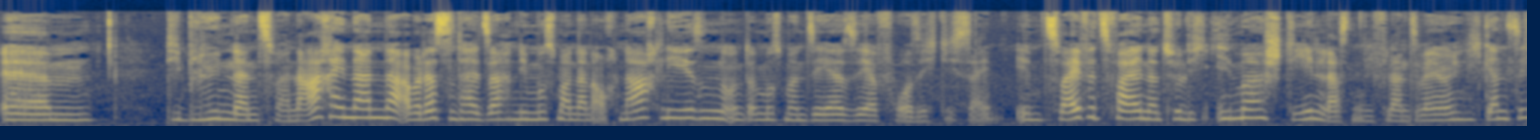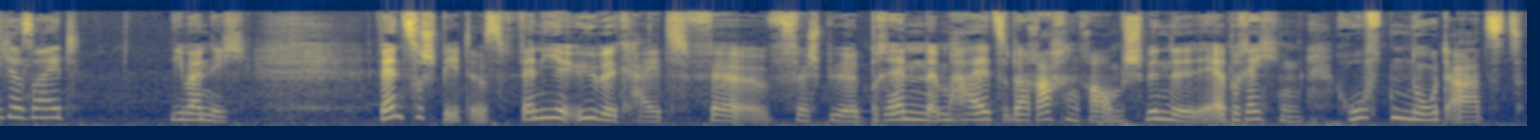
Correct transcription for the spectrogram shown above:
Ähm, die blühen dann zwar nacheinander, aber das sind halt Sachen, die muss man dann auch nachlesen und da muss man sehr, sehr vorsichtig sein. Im Zweifelsfall natürlich immer stehen lassen, die Pflanze. Wenn ihr euch nicht ganz sicher seid, lieber nicht. Wenn es zu spät ist, wenn ihr Übelkeit ver verspürt, Brennen im Hals- oder Rachenraum, Schwindel, Erbrechen, ruft einen Notarzt.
